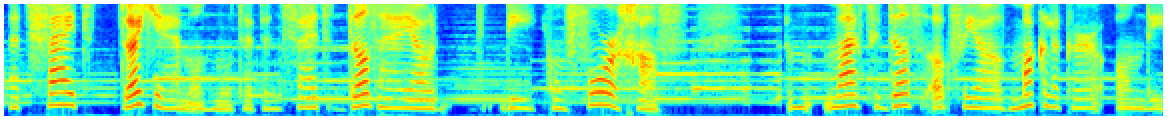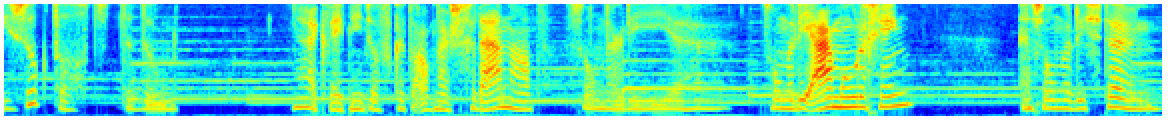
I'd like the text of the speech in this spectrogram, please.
Het feit dat je hem ontmoet hebt en het feit dat hij jou die comfort gaf, maakte dat ook voor jou makkelijker om die zoektocht te doen? Ja, ik weet niet of ik het anders gedaan had zonder die, uh, zonder die aanmoediging en zonder die steun.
